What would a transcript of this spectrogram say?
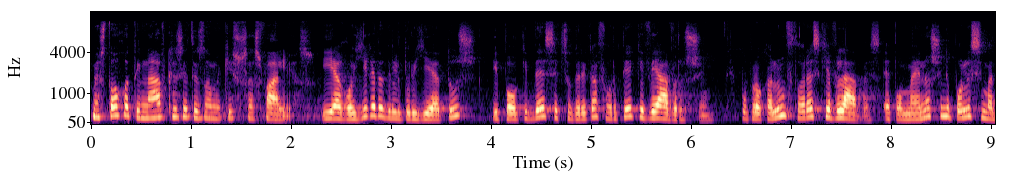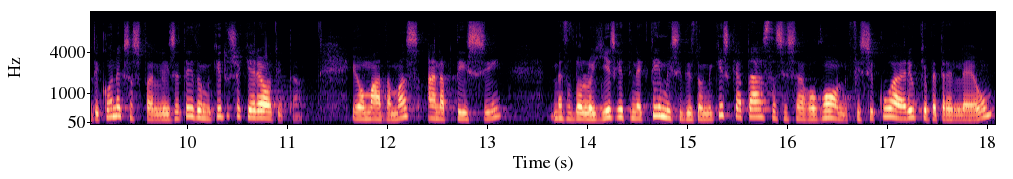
με στόχο την αύξηση της δομικής τους ασφάλειας. Οι αγωγοί κατά τη λειτουργία τους υπόκεινται σε εξωτερικά φορτία και διάβρωση, που προκαλούν φθορές και βλάβες. Επομένως, είναι πολύ σημαντικό να εξασφαλίζεται η δομική τους ακαιρεότητα. Η ομάδα μας αναπτύσσει μεθοδολογίες για την εκτίμηση της δομικής κατάστασης αγωγών φυσικού αερίου και πετρελαίου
